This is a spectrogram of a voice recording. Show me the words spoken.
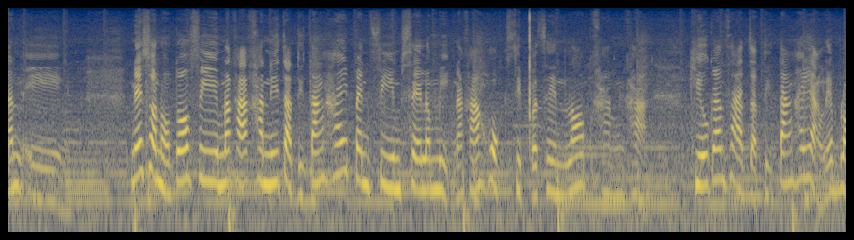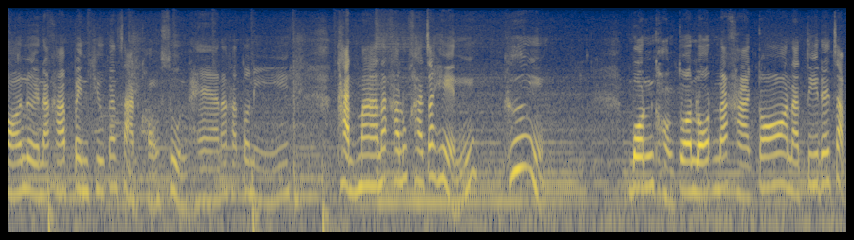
นั่นเอง ในส่วนของตัวฟิล์มนะคะคันนี้จัดติดตั้งให้เป็นฟิล์มเซรามิกนะคะ 60%รอบคันค่ะ คิ้วกันศาสตร์จัดติดตั้งให้อย่างเรียบร้อยเลยนะคะ เป็นคิ้วกันศาสตร์ของศูนย์แท้นะคะ ตัวนี้ ถัดมานะคะลูกค้าจะเห็นครึ่งบนของตัวรถนะคะ ก็นัตตี้ได้จับ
